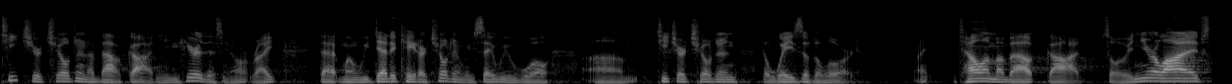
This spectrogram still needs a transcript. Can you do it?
teach your children about God. And you hear this, you know, right? That when we dedicate our children, we say we will um, teach our children the ways of the Lord, tell them about God. So in your lives,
